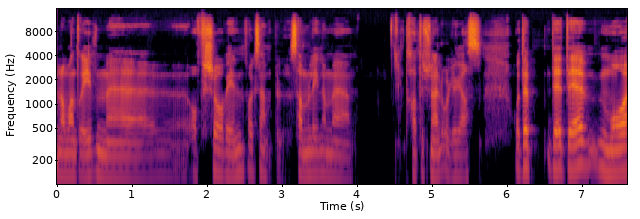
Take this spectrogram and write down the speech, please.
når man driver med offshore vind f.eks., sammenlignet med tradisjonell olje og gass. Og det, det, det må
